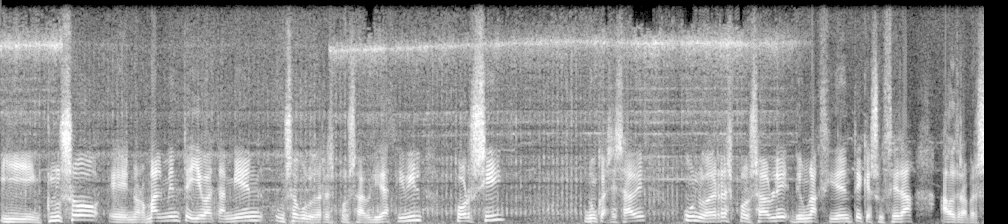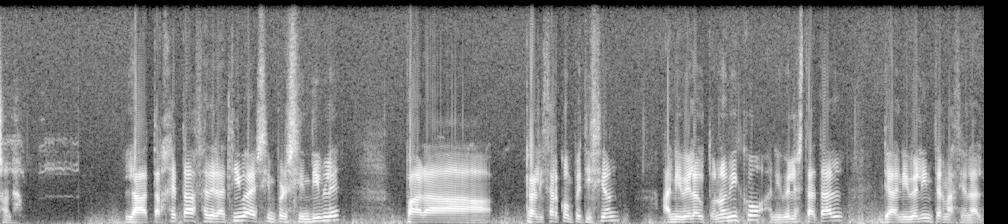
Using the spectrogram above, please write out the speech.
E incluso eh, normalmente lleva también un seguro de responsabilidad civil por si, nunca se sabe, uno es responsable de un accidente que suceda a otra persona. La tarjeta federativa es imprescindible para realizar competición a nivel autonómico, a nivel estatal y a nivel internacional.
